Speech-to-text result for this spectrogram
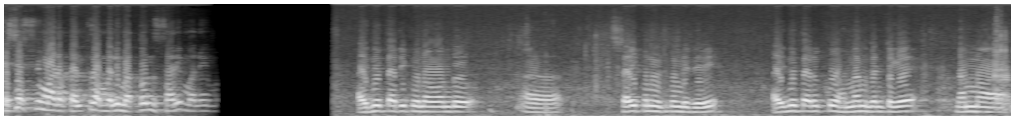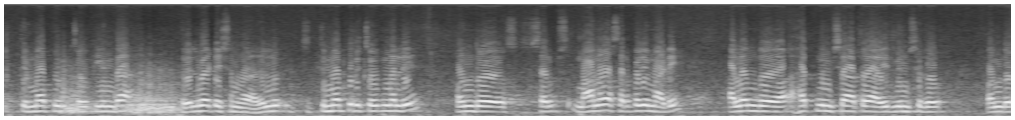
ಯಶಸ್ವಿ ಮಾಡಬೇಕಂತ ನಮ್ಮಲ್ಲಿ ಮತ್ತೊಂದು ಸಾರಿ ಮನವಿ ಐದನೇ ತಾರೀಕು ನಾವೊಂದು ಸ್ಟ್ರೈಕನ್ನು ಇಟ್ಕೊಂಡಿದ್ದೀವಿ. ಐದನೇ ತಾರೀಕು ಹನ್ನೊಂದು ಗಂಟೆಗೆ ನಮ್ಮ ತಿಮ್ಮಾಪುರಿ ಚೌಕಿಯಿಂದ ರೈಲ್ವೆ ಸ್ಟೇಷನ್ ತಿಮ್ಮಾಪುರಿ ಚೌಕ್ನಲ್ಲಿ ಒಂದು ಸರ್ ಮಾನವ ಸರಪಳಿ ಮಾಡಿ, ಅಲ್ಲೊಂದು ಹತ್ತು ನಿಮಿಷ ಅಥವಾ ಐದು ನಿಮಿಷದ ಒಂದು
